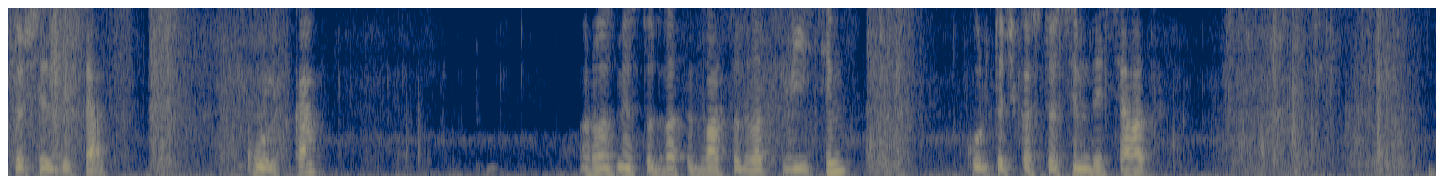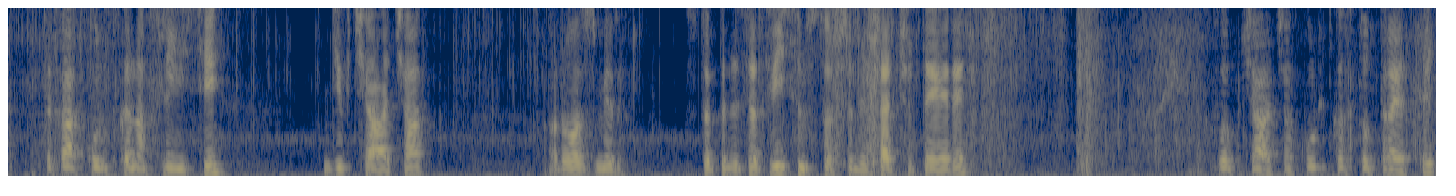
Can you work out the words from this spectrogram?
160. Куртка. Розмір 122, 128. Курточка 170. Така куртка на флісі. Дівчача. Розмір 158, 164. Хлопчача куртка 130.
